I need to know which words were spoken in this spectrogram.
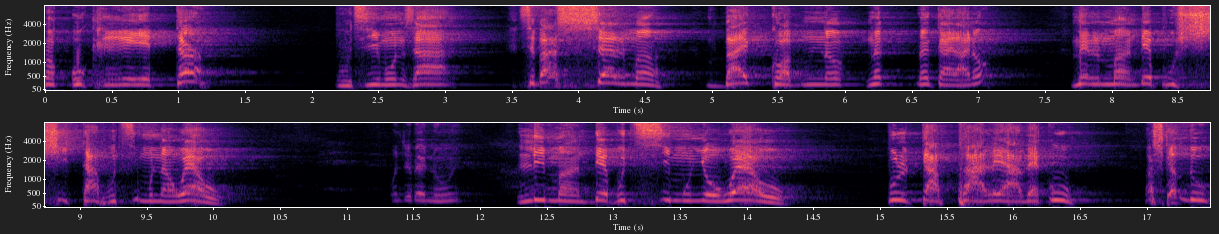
Donc, ou créer temps pour le monde ça. Ce n'est pas seulement bay comme dans le cas non, mais le demander pour chita pour le monde ouais. On dit ben non. Li demander pour le monde ouais pour le parler avec vous. Parce que nous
